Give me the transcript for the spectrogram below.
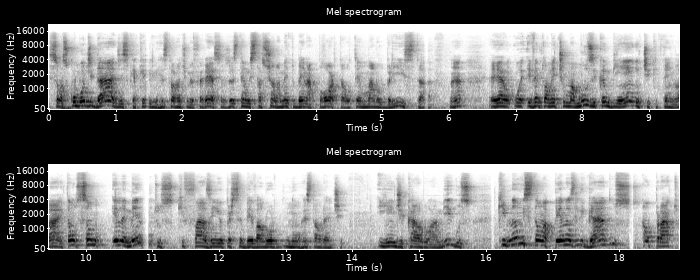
são as comodidades que aquele restaurante me oferece. Às vezes tem um estacionamento bem na porta, ou tem um manobrista, né? É, eventualmente uma música ambiente que tem lá. Então são elementos que fazem eu perceber valor num restaurante e indicá-lo a amigos que não estão apenas ligados ao prato,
